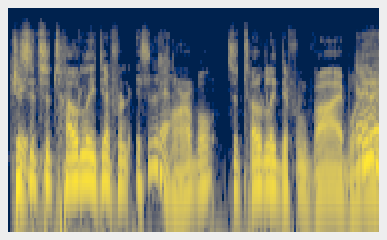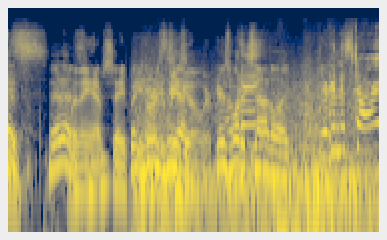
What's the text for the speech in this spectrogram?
Because it's a totally different, isn't it Yeah. horrible? It's a totally different vibe when It they, is. It is. when they have safety But here's, harnesses. the- here's what it sounded like. You're gonna start?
